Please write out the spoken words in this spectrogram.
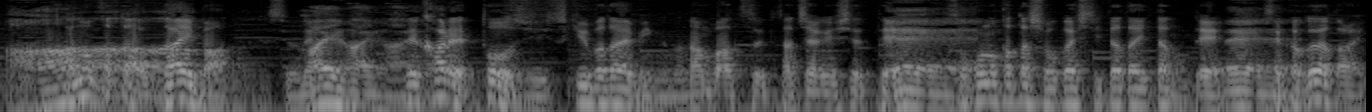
ああの方はダイバーなんですよね。はいはいはい。で、彼当時スキューバダイビングのナンバー2立ち上げしてて、ええ。そこの方紹介していただいたので、ええ。せっかくだから一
